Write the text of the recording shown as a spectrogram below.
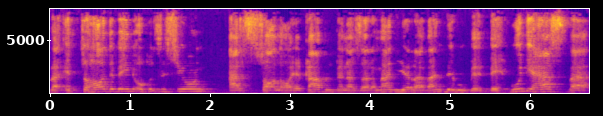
و اتحاد بین اپوزیسیون از سالهای قبل به نظر من یه روند رو به بهبودی هست و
